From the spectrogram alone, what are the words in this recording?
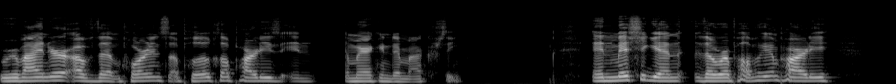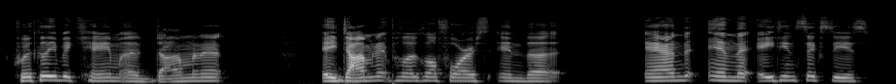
reminder of the importance of political parties in American democracy. In Michigan, the Republican Party quickly became a dominant a dominant political force in the and in the 1860s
